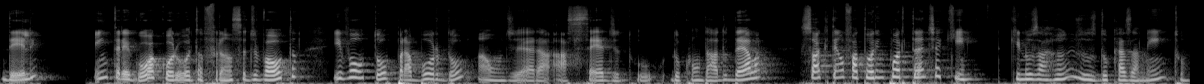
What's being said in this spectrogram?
dele, entregou a coroa da França de volta e voltou para Bordeaux, onde era a sede do, do condado dela. Só que tem um fator importante aqui que nos arranjos do casamento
